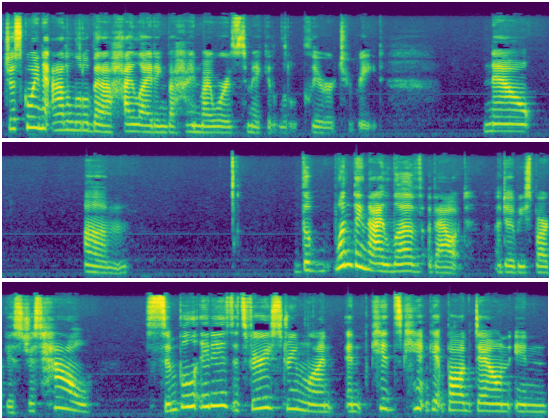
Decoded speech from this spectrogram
just going to add a little bit of highlighting behind my words to make it a little clearer to read. Now, um, the one thing that I love about Adobe Spark is just how simple it is. It's very streamlined, and kids can't get bogged down in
